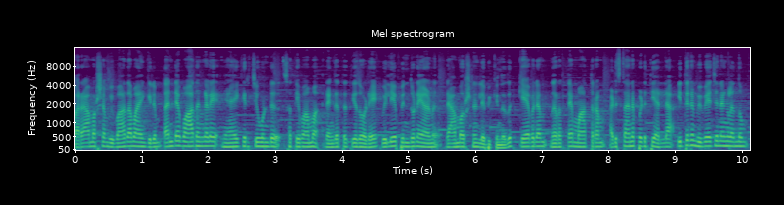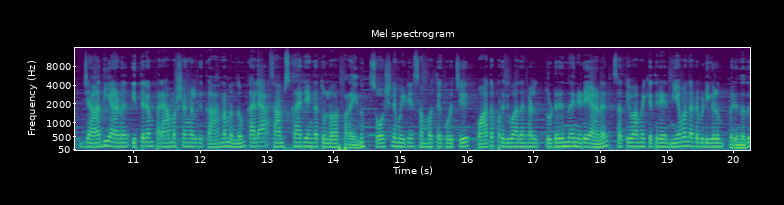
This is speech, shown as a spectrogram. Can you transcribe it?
പരാമർശം വിവാദമായെങ്കിലും തന്റെ വാദങ്ങളെ ന്യായീകരിച്ചുകൊണ്ട് സത്യഭാമ രംഗത്തെത്തിയതോടെ വലിയ പിന്തുണയാണ് രാമകൃഷ്ണൻ ലഭിക്കുന്നത്. കേവലം നിറത്തെ മാത്രം അടിസ്ഥാനപ്പെടുത്തിയല്ല ഇത്തരം വിവേചനങ്ങളെന്നും ജാതിയാണ് ഇത്തരം പരാമർശങ്ങൾക്ക് കാരണമെന്നും കലാ സാംസ്കാരിക രംഗത്തുള്ളവർ പറയുന്നു. സോഷ്യൽ മീഡിയ സംഭവത്തെക്കുറിച്ച് വാദപ്രതിവാദങ്ങൾ തുടരുന്നതിനിടെയാണ് സത്യഭാമയ്ക്കെതിരെ നിയമ നടപടികളും വരുന്നത്.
